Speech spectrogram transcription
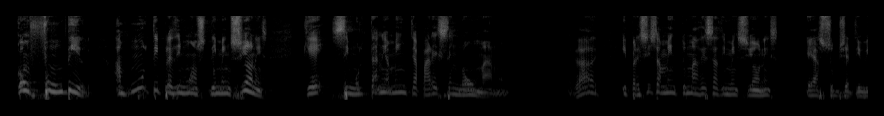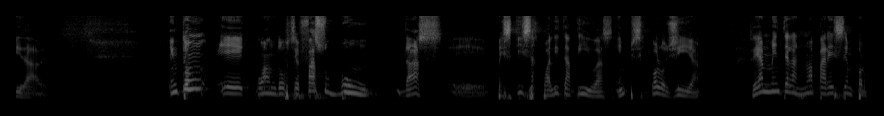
confundir a múltiples dimensiones que simultáneamente aparecen no humanos. ¿verdad? Y precisamente una de esas dimensiones es la subjetividad. Entonces, eh, se hace un boom das eh, pesquisas cualitativas en psicología, realmente las no aparecen por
